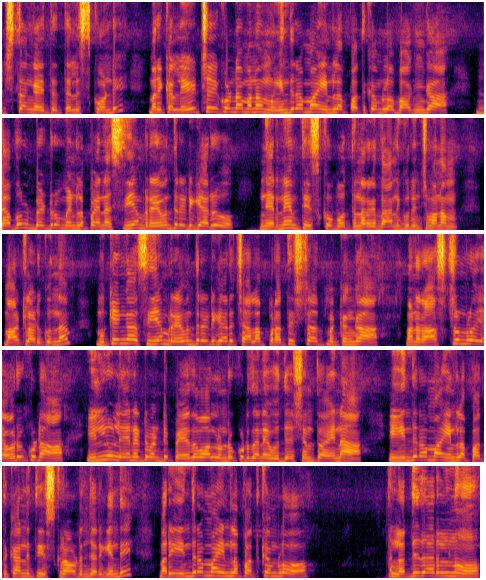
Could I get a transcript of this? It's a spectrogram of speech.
ఉచితంగా అయితే తెలుసుకోండి. మరి ఇక లేట్ చేయకుండా మనం ఇందిరమ్మ ఇండ్ల పథకంలో భాగంగా డబుల్ బెడ్రూమ్ ఇండ్లపైన సీఎం రేవంత్ రెడ్డి గారు నిర్ణయం తీసుకోబోతున్నారు. దాని గురించి మనం మాట్లాడుకుందాం. ముఖ్యంగా సీఎం రేవంత్ రెడ్డి గారు చాలా ప్రతిష్టాత్మకంగా మన రాష్ట్రంలో ఎవరు కూడా ఇల్లు లేనటువంటి పేదవాళ్ళు ఉండకూడదనే ఉద్దేశంతో ఆయన ఈ ఇందిరమ్మ ఇండ్ల పథకాన్ని తీసుకురావడం జరిగింది. మరి ఇందిరమ్మ ఇండ్ల పథకంలో లబ్ధిదారులను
